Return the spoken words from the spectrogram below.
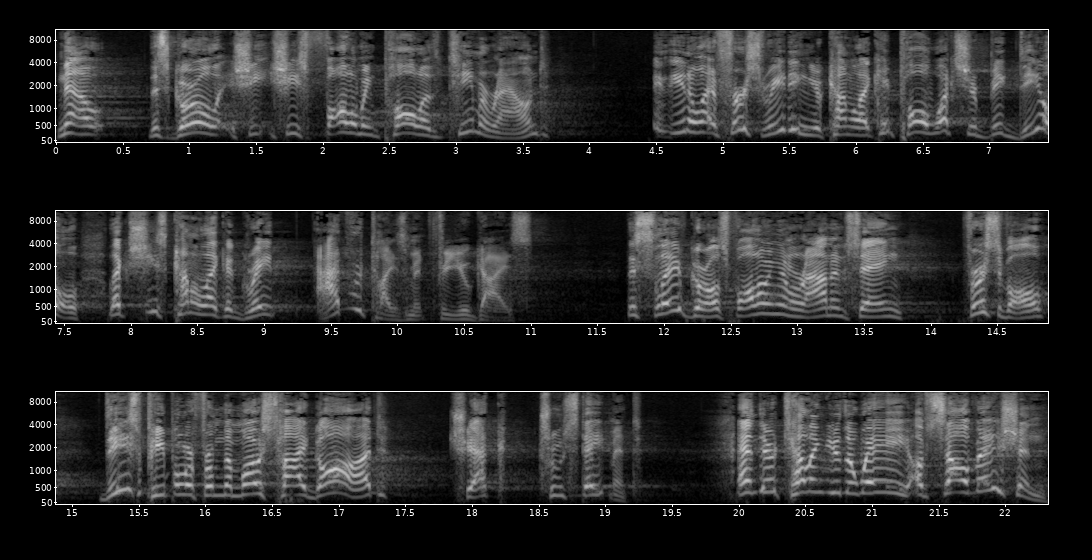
Now, this girl, she, she's following Paul and the team around. You know, at first reading, you're kind of like, hey, Paul, what's your big deal? Like, she's kind of like a great advertisement for you guys. This slave girl's following him around and saying, first of all, these people are from the Most High God. Check, true statement. And they're telling you the way of salvation.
